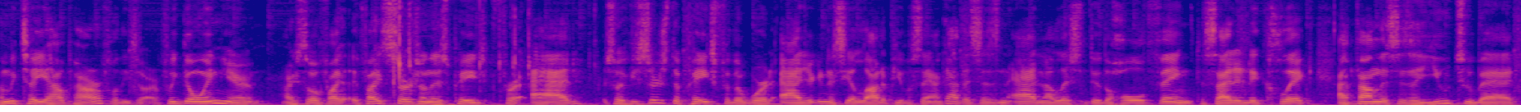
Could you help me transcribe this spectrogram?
Let me tell you how powerful these are. If we go in here, all right, so if I if I search on this page for ad, so if you search the page for the word ad, you're gonna see a lot of people saying, I got this as an ad, and I listened through the whole thing, decided to click. I found this as a YouTube ad,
